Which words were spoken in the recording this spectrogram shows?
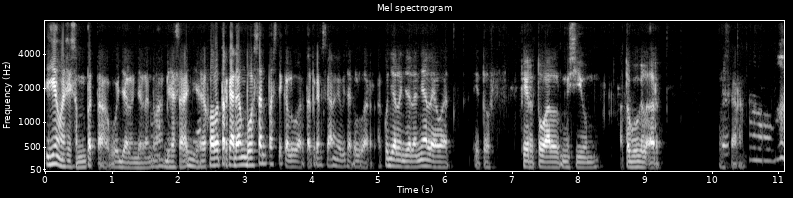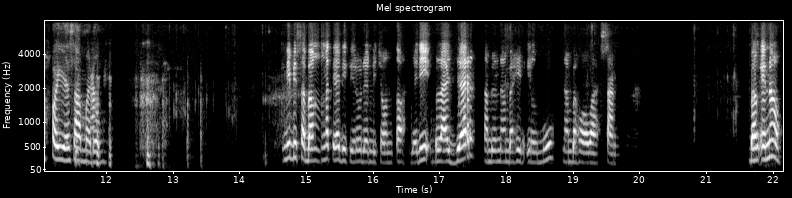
Iya masih sempet tahu jalan-jalan mah biasa aja. Kalau terkadang bosan pasti keluar, tapi kan sekarang nggak bisa keluar. Aku jalan-jalannya lewat itu virtual museum atau Google Earth. sekarang. Oh, oh iya sama dong. Ini bisa banget ya ditiru dan dicontoh. Jadi belajar sambil nambahin ilmu, nambah wawasan. Bang Eno,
